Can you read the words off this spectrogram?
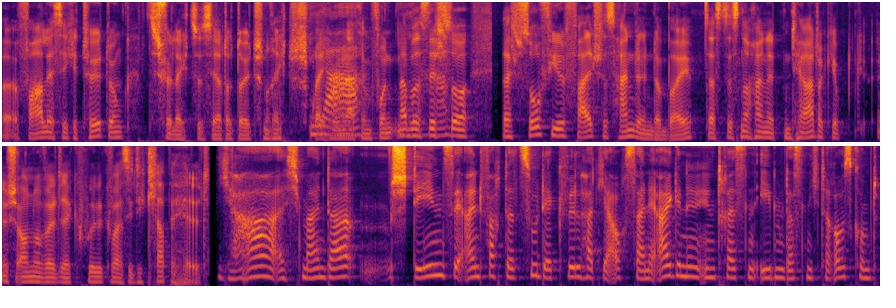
äh, äh, fahrlässige Tötung. Das ist vielleicht zu sehr der deutschen Rechtsprechung Ja. nachempfunden, aber es ist so, da ist so viel falsches Handeln dabei, dass das nachher nicht ein Theater gibt, ist auch nur, weil der Quill quasi die Klappe hält. Ja, ich meine, da stehen sie einfach dazu. Der Quill hat ja auch seine eigenen Interessen, eben dass nicht herauskommt,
